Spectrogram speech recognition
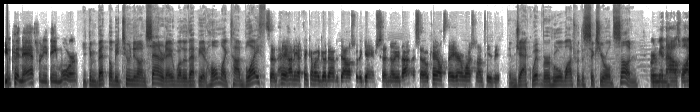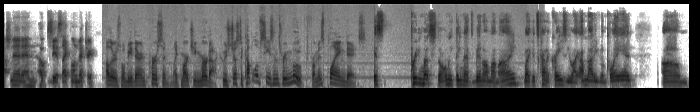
you couldn't ask for anything more. You can bet they'll be tuned in on Saturday, whether that be at home like Todd Blythe. Said, hey, honey, I think I'm going to go down to Dallas for the game. She said, no, you're not. I said, okay, I'll stay here and watch it on TV. And Jack Whitver, who will watch with his six year old son. We're going to be in the house watching it and hope to see a Cyclone victory. Others will be there in person, like Marchie Murdock, who's just a couple of seasons removed from his playing days. It's pretty much the only thing that's been on my mind. Like, it's kind of crazy. Like, I'm not even playing. Um,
